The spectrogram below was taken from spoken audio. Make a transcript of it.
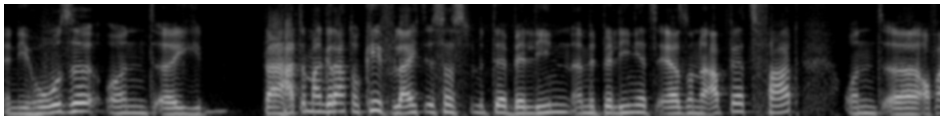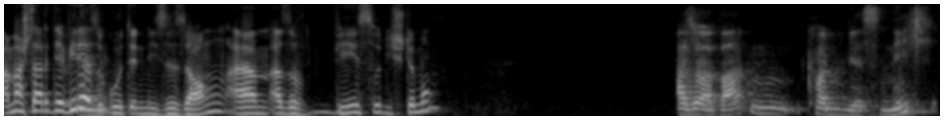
in die Hose und äh, da hatte man gedacht, okay, vielleicht ist das mit der Berlin, äh, mit Berlin jetzt eher so eine Abwärtsfahrt und äh, auf einmal startet ihr wieder so gut in die Saison. Ähm, also wie ist so die Stimmung? Also erwarten konnten wir es nicht.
